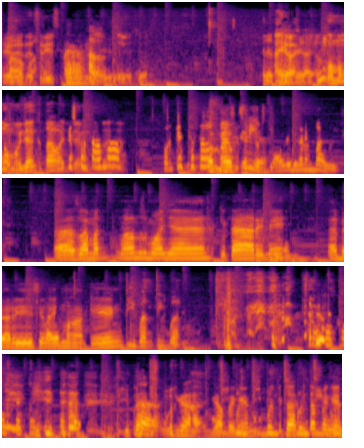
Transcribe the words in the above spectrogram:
Ya apa-apa. serius. Serius, serius, serius. Serius, Ayo, ayo, ayo. Ngomong-ngomong, jangan ketawa. podcast jangan pertama. ketawa. Podcast pertama Oke, bahas oke, serius, oke. diawali dengan yang baik. Eh, selamat malam semuanya. Kita hari ini eh, dari Silayan Mengaking. Tiban-tiban. Kita kita nggak nggak pengen Tiban, kita tiban, kita tiban, pengen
